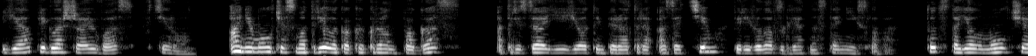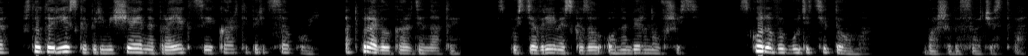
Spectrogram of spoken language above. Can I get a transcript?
Я приглашаю вас в Тирон». Аня молча смотрела, как экран погас, отрезая ее от императора, а затем перевела взгляд на Станислава. Тот стоял молча, что-то резко перемещая на проекции карты перед собой. Отправил координаты. Спустя время сказал он, обернувшись. «Скоро вы будете дома, ваше высочество».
